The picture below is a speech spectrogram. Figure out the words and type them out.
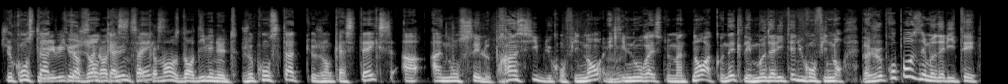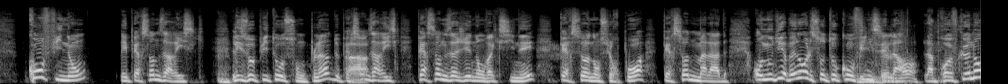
je constate que Jean 8h51, ça Castex commence dans 10 minutes. je constate que Jean Castex a annoncé le principe du confinement Mhm. et qu'il nous reste maintenant à connaître les modalités du confinement. Ben, je propose des modalités. Confinons les personnes à risque. Mhm. Les hôpitaux sont pleins de personnes Ah. à risque. Personnes âgées non vaccinées, personnes en surpoids, personnes malades. On nous dit, ah ben non, elles s'autoconfinent, c'est là. La preuve que non.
